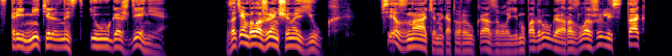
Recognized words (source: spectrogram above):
стремительность и угождение. Затем была женщина Юг. Все знаки, на которые указывала ему подруга, разложились так,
